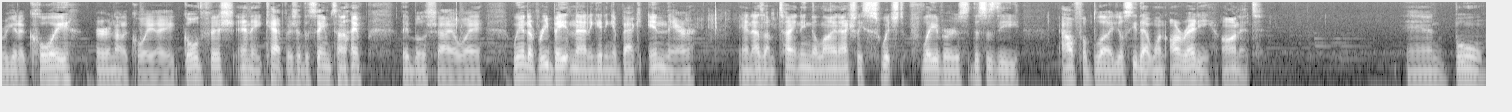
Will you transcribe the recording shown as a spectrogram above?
We get a koi, or not a koi, a goldfish and a catfish at the same time. They both shy away. We end up rebaiting that and getting it back in there. And as I'm tightening the line, I actually switched flavors. This is the alpha blood. You'll see that one already on it. And boom.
